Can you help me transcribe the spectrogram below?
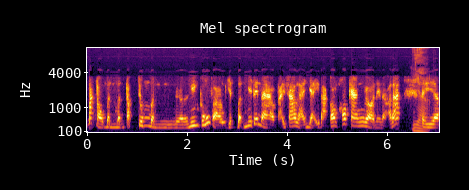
bắt đầu mình mình tập trung mình ờ, nghiên cứu vào dịch bệnh như thế nào tại sao lại vậy bà con khó khăn rồi này nọ đó. Dạ. Thì ờ,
